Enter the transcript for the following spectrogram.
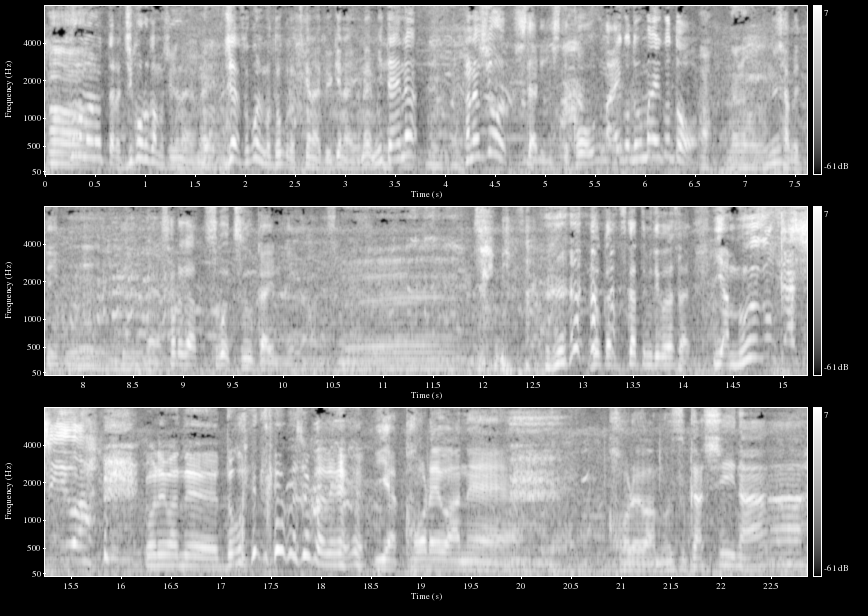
車乗ったら事故るかもしれないよね、うん。じゃあそこにもドクロつけないといけないよね。みたいな話をしたりしてこううまいことうまいことあなるほどね。喋っていくっていうね。それがすごい痛快な映画なんですよ。へぜひ皆さん どっかで使ってみてください。いや難しいわ。ーこれはねどこで使いましょうかね。いやこれはねこれは難しいな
